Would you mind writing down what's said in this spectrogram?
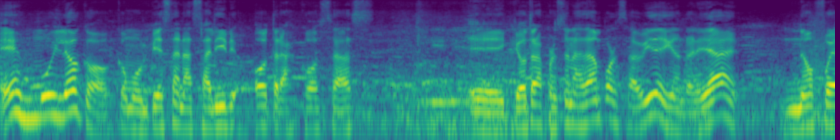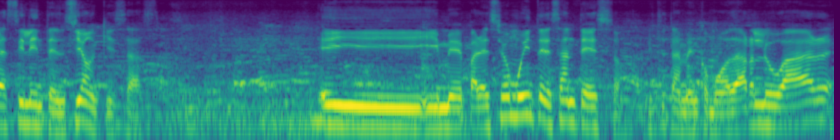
es muy loco como empiezan a salir otras cosas eh, que otras personas dan por sabida y que en realidad no fue así la intención quizás. Y, me pareció muy interesante eso, ¿viste? También como dar lugar,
